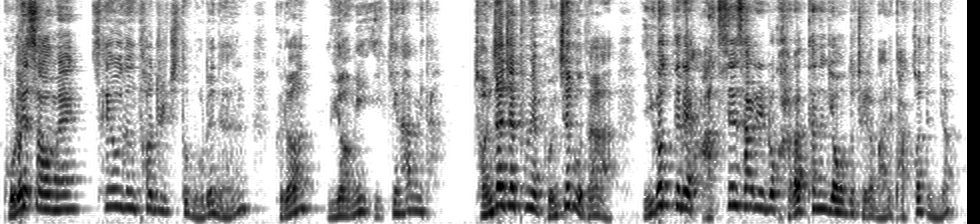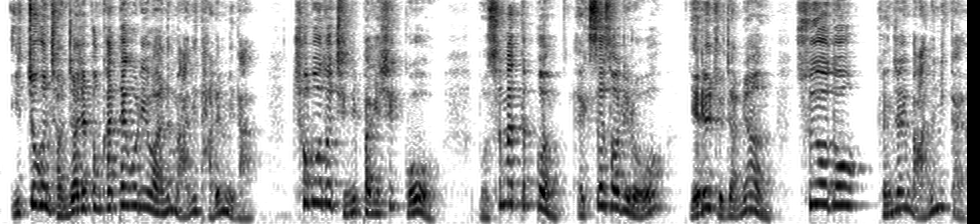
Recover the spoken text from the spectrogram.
고래 싸움에 새우등 터질지도 모르는 그런 위험이 있긴 합니다. 전자제품의 본체보다 이것들의 악세사리로 갈아타는 경우도 제가 많이 봤거든요. 이쪽은 전자제품 카테고리와는 많이 다릅니다. 초보도 진입하기 쉽고 뭐 스마트폰, 액세서리로 예를 들자면 수요도 굉장히 많으니까요.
